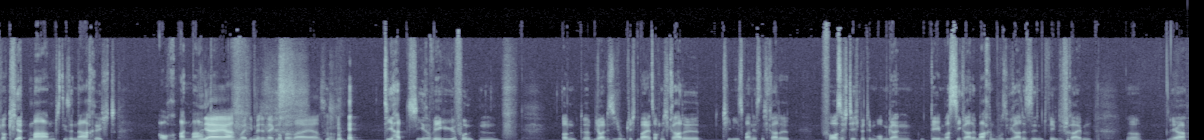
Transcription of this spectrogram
blockiert Mom, diese Nachricht auch an Mom Ja, ja, weil die mit in der Gruppe war, ja. Die hat ihre Wege gefunden. Und äh, ja, diese Jugendlichen waren jetzt auch nicht gerade, Teenies waren jetzt nicht gerade vorsichtig mit dem Umgang, mit dem, was sie gerade machen, wo sie gerade sind, wem sie schreiben. Äh, ja,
